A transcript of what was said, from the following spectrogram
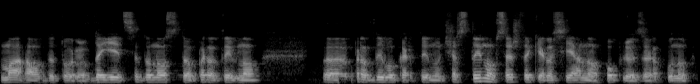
мага аудиторію, вдається доносити оперативно е, правдиву картину. Частину все ж таки росіяни охоплюють за рахунок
